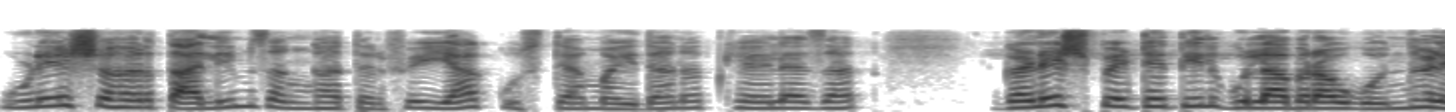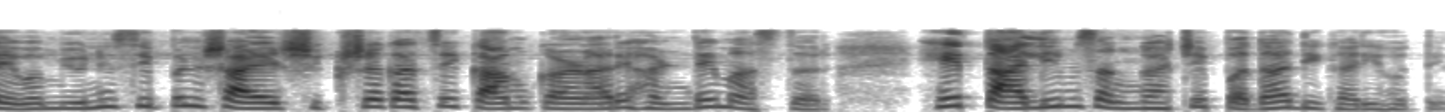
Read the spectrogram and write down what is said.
पुणे शहर तालीम संघातर्फे या कुस्त्या मैदानात खेळल्या जात. गणेश पेठेतील गुलाबराव गोंधळे व म्युनिसिपल शाळेत शिक्षकाचे काम करणारे हंडे मास्तर हे तालीम संघाचे पदाधिकारी होते.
